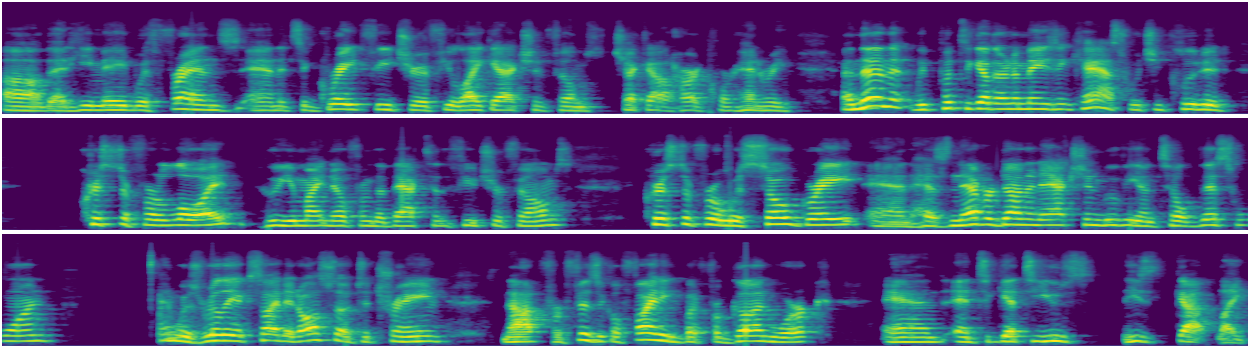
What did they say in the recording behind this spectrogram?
uh, that he made with friends. And it's a great feature. If you like action films, check out Hardcore Henry. And then we put together an amazing cast, which included Christopher Lloyd, who you might know from the Back to the Future films. Christopher was so great and has never done an action movie until this one, and was really excited also to train not for physical fighting, but for gun work and, and to get to use, he's got like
